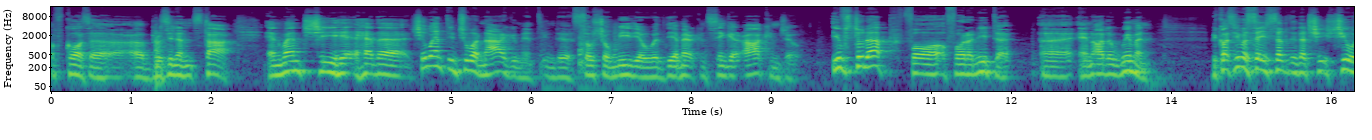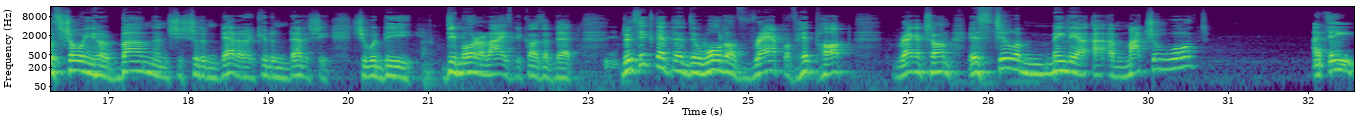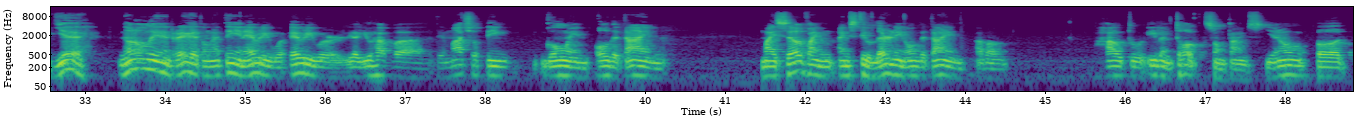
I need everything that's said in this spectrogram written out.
of course, a, a Brazilian star. And when she had a, she went into an argument in the social media with the American singer Arcángel. You've stood up for for Anitta uh, and other women because he was saying something that she she was showing her bum and she shouldn't dare or couldn't dare she she would be demoralized because of that. Do you think that the, the world of rap of hip hop, reggaeton is still a, mainly a, a, a macho world? I think, yeah, not only in reggaeton, I think in everywhere, everywhere yeah, you have uh, the macho thing going all the time. Myself, I'm I'm still learning all the time about how to even talk sometimes, you know. But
